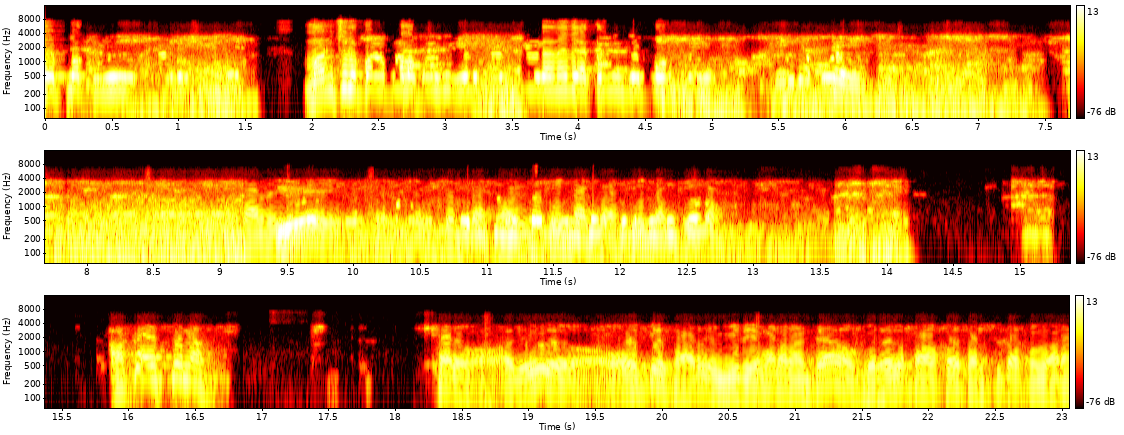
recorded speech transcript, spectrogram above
చెప్పకు మనుషుల పాపాల కోసం అనేది ఎక్కడి నుంచి చెప్పు నేను చెప్పలేదు సార్ ఇది చెప్తాను సార్ చూద్దాం సార్ చూద్దాం చూద్దాం అక్క వస్తున్నా సార్ అది ఓకే సార్ మీరు ఏమన్నారంటే గొర్రెల పాప పరిశుద్ధాత్మ ద్వారా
